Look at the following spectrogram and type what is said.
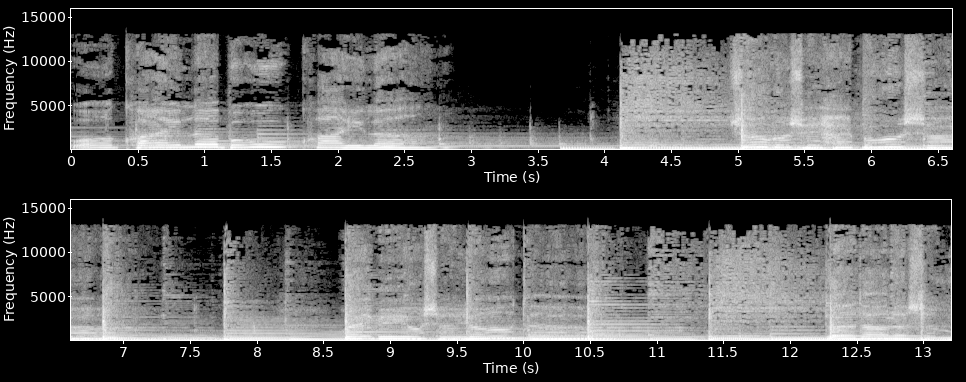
我快乐不快乐。如果谁还不舍，未必有舍有得，得到了什么？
